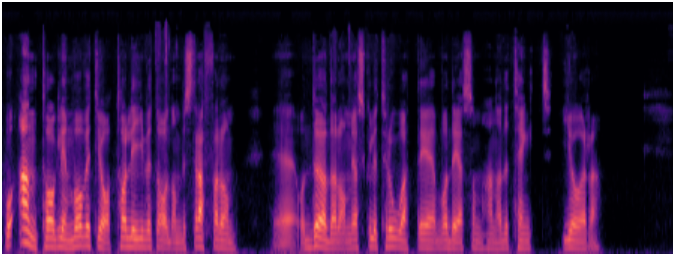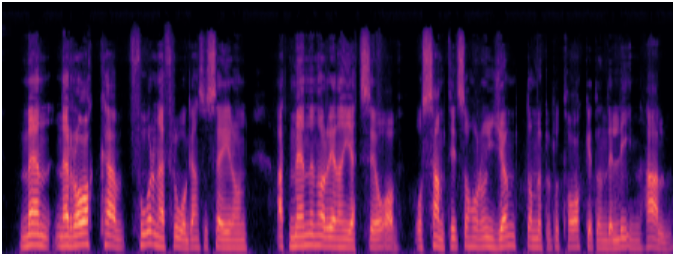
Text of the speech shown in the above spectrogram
och antagligen, vad vet jag, ta livet av dem, bestraffa dem eh, och döda dem. Jag skulle tro att det var det som han hade tänkt göra. Men när Rakav får den här frågan så säger hon att männen har redan gett sig av och samtidigt så har hon gömt dem uppe på taket under linhalm.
